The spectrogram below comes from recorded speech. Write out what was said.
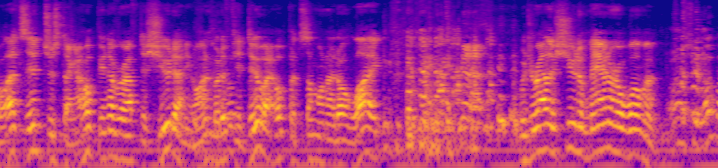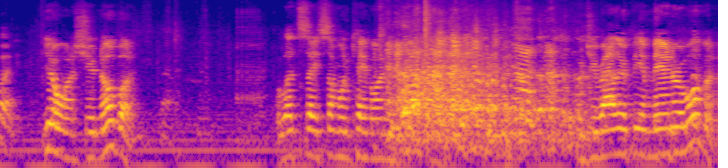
Well, that's interesting. I hope you never have to shoot anyone, but if you do, I hope it's someone I don't like. Would you rather shoot a man or a woman? I don't shoot nobody. You don't want to shoot nobody. No. Well, let's say someone came on your property. Would you rather it be a man or a woman?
